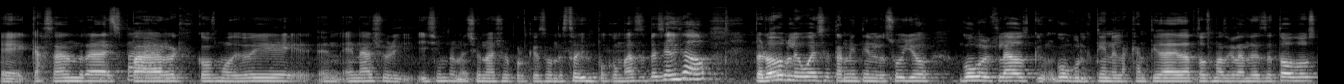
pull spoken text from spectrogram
eh, Cassandra, Spark, CosmoDB en, en Azure, y, y, siempre menciono Azure porque es donde estoy un poco más especializado. Pero AWS también tiene lo suyo, Google Cloud, Google tiene la cantidad de datos más grandes de todos,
